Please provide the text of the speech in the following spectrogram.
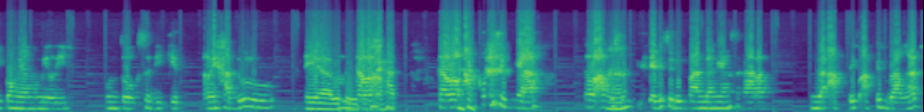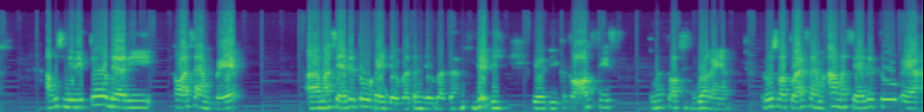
Ipong yang milih untuk sedikit rehat dulu iya betul, kalau rehat kalau aku sih ya kalau aku huh? sendiri dari sudut pandang yang sekarang nggak aktif-aktif banget, aku sendiri tuh dari kelas SMP uh, masih ada tuh kayak jabatan-jabatan jadi jadi ketua osis, cuma ketua osis dua kayaknya. Terus waktu SMA masih ada tuh kayak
